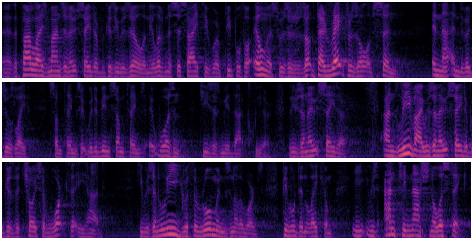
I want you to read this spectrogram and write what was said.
Uh, the paralyzed man's an outsider because he was ill, and he lived in a society where people thought illness was a result, direct result of sin in that individual's life. Sometimes it would have been, sometimes it wasn't. Jesus made that clear. But he was an outsider. And Levi was an outsider because of the choice of work that he had. He was in league with the Romans, in other words. People didn't like him. He, he was anti nationalistic.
